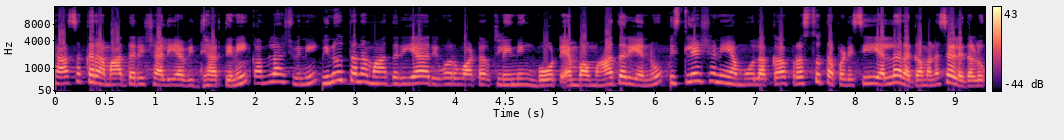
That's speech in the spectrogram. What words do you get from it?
ಶಾಸಕರ ಮಾದರಿ ಶಾಲೆಯ ವಿದ್ಯಾರ್ಥಿನಿ ಕಮಲಾಶ್ವಿನಿ, ವಿನೂತನ ಮಾದರಿಯ ರಿವರ್ ವಾಟರ್ ಕ್ಲೀನಿಂಗ್ ಬೋಟ್ ಎಂಬ ಮಾದರಿಯನ್ನು ವಿಶ್ಲೇಷಣೆಯ ಮೂಲಕ ಪ್ರಸ್ತುತಪಡಿಸಿ ಎಲ್ಲರ ಗಮನ ಸೆಳೆದಳು.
